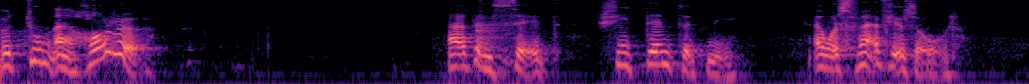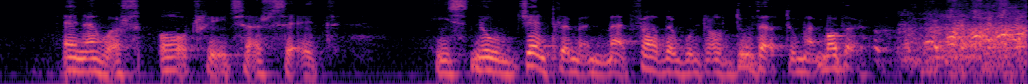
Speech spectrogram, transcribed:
But to my horror, Adam said, She tempted me. I was five years old. And I was outraged. I said, He's no gentleman. My father would not do that to my mother.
